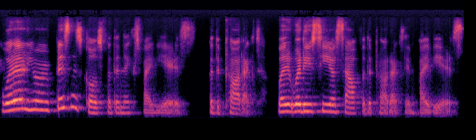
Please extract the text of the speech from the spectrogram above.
What are your business goals for the next five years for the product? What, where do you see yourself with the product in five years?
